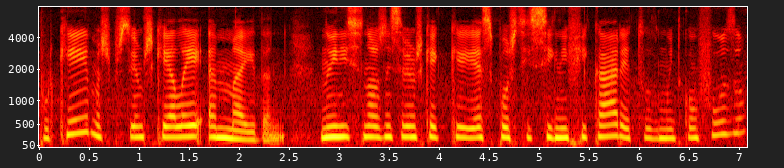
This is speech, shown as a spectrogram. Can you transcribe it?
porquê, mas percebemos que ela é a Maiden. No início nós nem sabemos o que é que é suposto isso significar, é tudo muito confuso,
